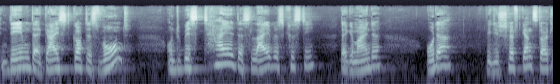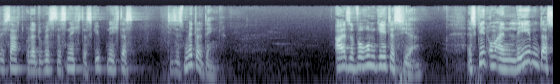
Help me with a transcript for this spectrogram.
in dem der Geist Gottes wohnt und du bist Teil des Leibes Christi, der Gemeinde, oder, wie die Schrift ganz deutlich sagt, oder du bist es nicht. Es gibt nicht das, dieses Mittelding. Also worum geht es hier? Es geht um ein Leben, das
